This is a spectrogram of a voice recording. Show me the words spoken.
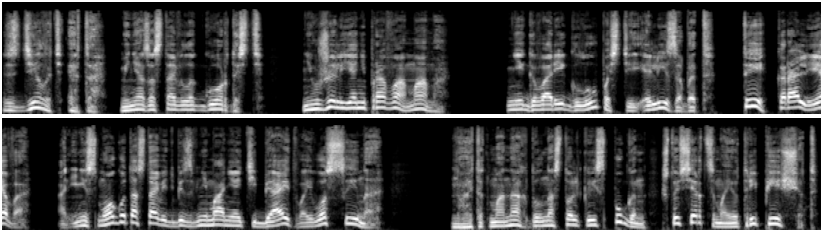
«Сделать это меня заставила гордость. Неужели я не права, мама?» «Не говори глупостей, Элизабет. Ты — королева. Они не смогут оставить без внимания тебя и твоего сына». Но этот монах был настолько испуган, что сердце мое трепещет.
